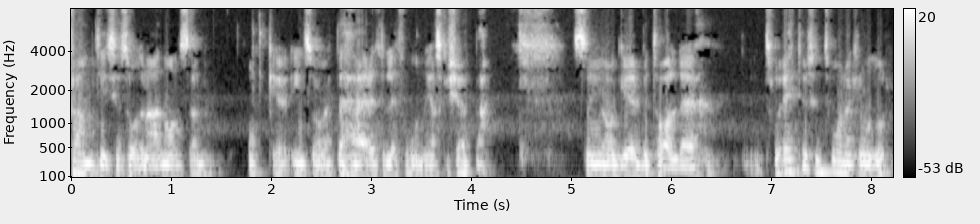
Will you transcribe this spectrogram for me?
Fram tills jag såg den här annonsen. Och eh, insåg att det här är telefonen jag ska köpa. Så jag eh, betalade jag tror 1200 kronor.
